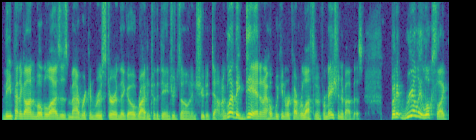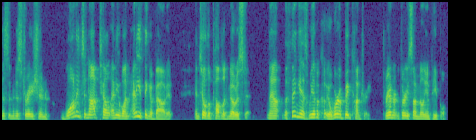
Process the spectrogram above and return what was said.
the Pentagon mobilizes Maverick and Rooster and they go right into the danger zone and shoot it down. I'm glad they did, and I hope we can recover lots of information about this. But it really looks like this administration wanted to not tell anyone anything about it until the public noticed it. Now, the thing is, we have a we're a big country. 330 some million people.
